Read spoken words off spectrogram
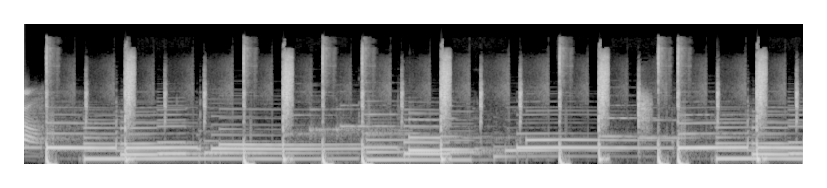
down. Thank you.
